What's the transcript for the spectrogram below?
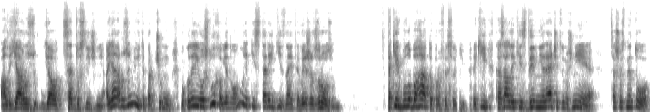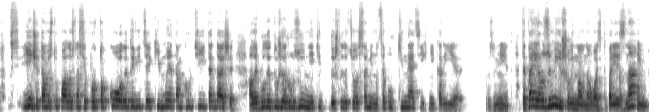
але я роз... я от це дослідження. А я розумію тепер чому. Бо коли я його слухав, я думав, ну якийсь старий дід, знаєте, вижив з розуму. Таких було багато професорів, які казали якісь дивні речі, ти думаєш, ні, це щось не то. Інші там виступали, у нас є протоколи, дивіться, які ми там круті і так далі. Але були дуже розумні, які дійшли до цього самі. Ну це був кінець їхньої кар'єри. Розумієте? Тепер я розумію, що він мав на увазі. Тепер я знаю,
